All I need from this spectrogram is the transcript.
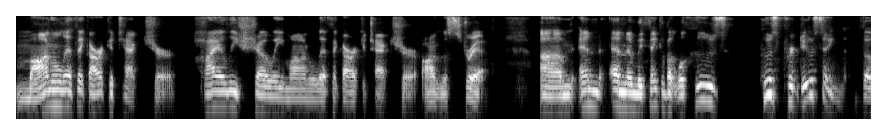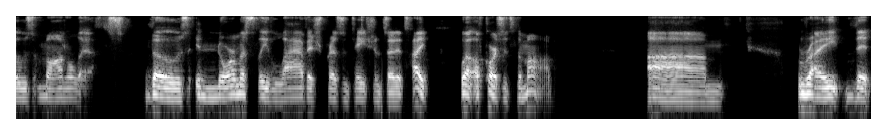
monolithic architecture, highly showy monolithic architecture on the strip. Um, and and then we think about well, who's who's producing those monoliths, those enormously lavish presentations at its height? Well, of course, it's the mob. Um, right. That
